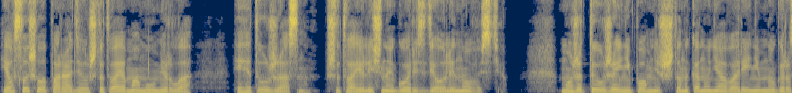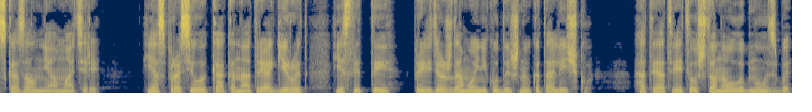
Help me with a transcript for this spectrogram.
Я услышала по радио, что твоя мама умерла, и это ужасно, что твое личное горе сделали новостью. Может, ты уже и не помнишь, что накануне аварии немного рассказал мне о матери, я спросила, как она отреагирует, если ты приведешь домой никудышную католичку, а ты ответил, что она улыбнулась бы,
